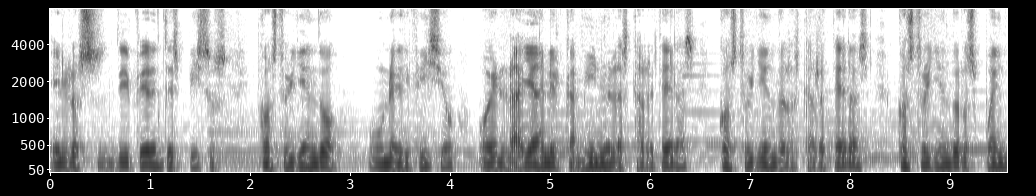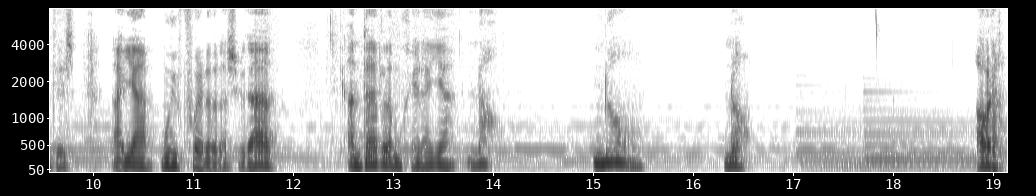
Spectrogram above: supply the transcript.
en los diferentes pisos construyendo un edificio o allá en el camino, en las carreteras, construyendo las carreteras, construyendo los puentes allá muy fuera de la ciudad. Andar la mujer allá, no, no, no. Ahora,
